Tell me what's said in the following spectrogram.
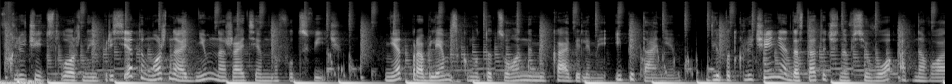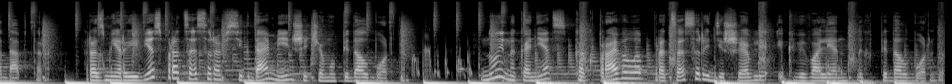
Включить сложные пресеты можно одним нажатием на Switch. Нет проблем с коммутационными кабелями и питанием. Для подключения достаточно всего одного адаптера. Размеры и вес процессора всегда меньше, чем у педалборда. Ну и, наконец, как правило, процессоры дешевле эквивалентных педалбордов.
